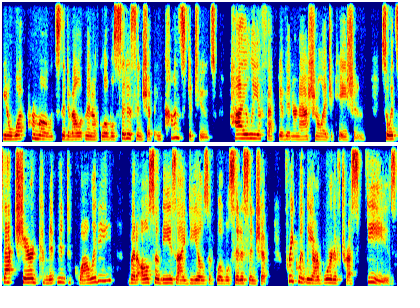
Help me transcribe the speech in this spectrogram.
You know what promotes the development of global citizenship and constitutes highly effective international education. So it's that shared commitment to quality but also these ideals of global citizenship. Frequently our board of trustees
